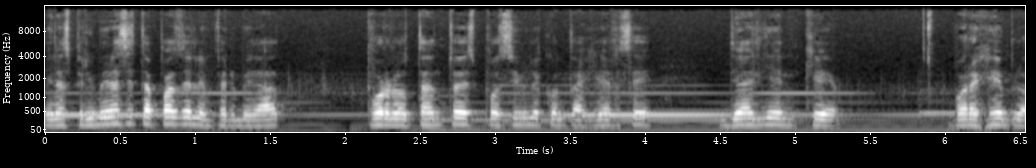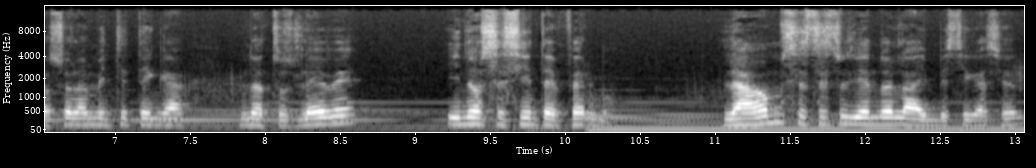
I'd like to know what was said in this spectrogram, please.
En las primeras etapas de la enfermedad, por lo tanto, es posible contagiarse de alguien que por ejemplo, solamente tenga una tos leve y no se sienta enfermo. La OMS está estudiando la investigación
